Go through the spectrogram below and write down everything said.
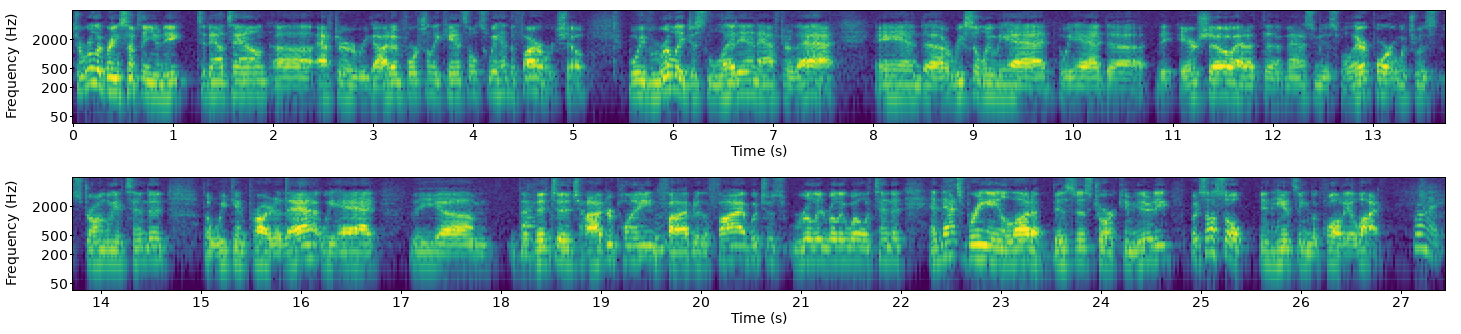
to really bring something unique to downtown uh, after Regatta unfortunately canceled. So we had the fireworks show. But we've really just let in after that. And uh, recently we had we had uh, the air show out at the Madison Municipal Airport, which was strongly attended. The weekend prior to that, we had the um, the vintage hydroplane, five to the five, which was really really well attended. And that's bringing a lot of business to our community, but it's also enhancing the quality of life. right.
